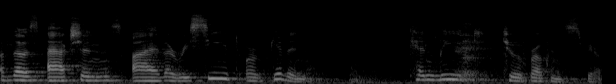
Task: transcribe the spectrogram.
of those actions, either received or given, can lead to a broken spirit.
